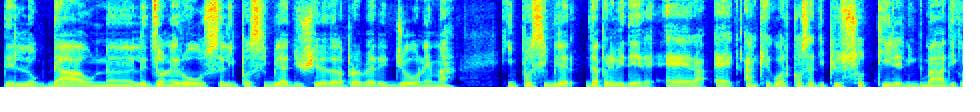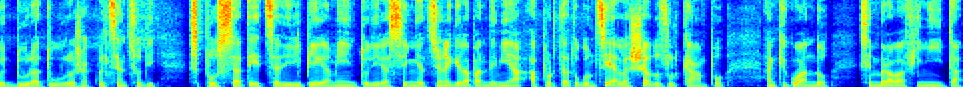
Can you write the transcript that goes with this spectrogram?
del lockdown, le zone rosse, l'impossibilità di uscire dalla propria regione, ma impossibile da prevedere, era è anche qualcosa di più sottile, enigmatico e duraturo, cioè quel senso di spossatezza, di ripiegamento, di rassegnazione che la pandemia ha portato con sé e ha lasciato sul campo anche quando sembrava finita.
